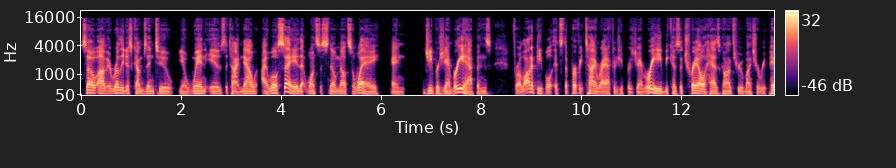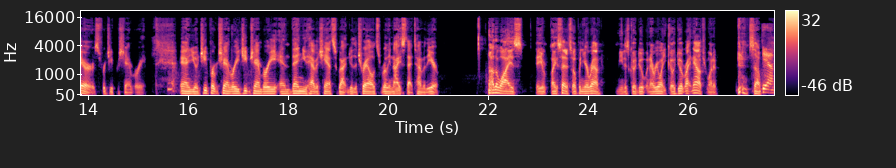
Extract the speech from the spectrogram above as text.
So um, it really just comes into, you know, when is the time. Now, I will say that once the snow melts away and Jeepers Jamboree happens, for a lot of people, it's the perfect time right after Jeepers Jamboree because the trail has gone through a bunch of repairs for Jeepers Jamboree. And you know, Jeep Jamboree, Jeep Jamboree, and then you have a chance to go out and do the trail. It's really nice that time of the year. Otherwise, like I said, it's open year round. You just go do it whenever you want. You go do it right now if you want to. so Yeah,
